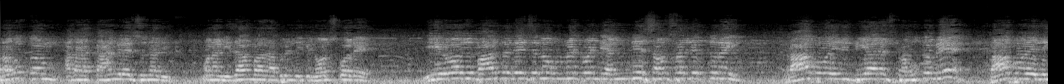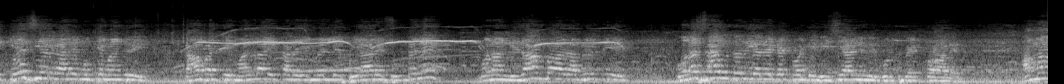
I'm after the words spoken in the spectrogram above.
ప్రభుత్వం అక్కడ కాంగ్రెస్ ఉన్నది. మన నిజామాబాద్ అభివృద్ధికి నోచుకోలే. ఈ రోజు భారతదేశంలో ఉన్నటువంటి అన్ని సంస్థలు చెప్తున్నాయి. రాబోయేది బీఆర్ఎస్ ప్రభుత్వమే రాబోయేది కేసీఆర్ గారే ముఖ్యమంత్రి. కాబట్టి మళ్ళా ఇక్కడ ఎమ్మెల్యే బీఆర్ఎస్ ఉంటేనే మన నిజామాబాద్ అభివృద్ధి కొనసాగుతుంది అనేటటువంటి విషయాన్ని మీరు గుర్తుపెట్టుకోవాలి. అమ్మా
